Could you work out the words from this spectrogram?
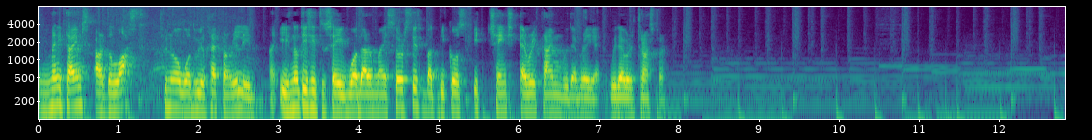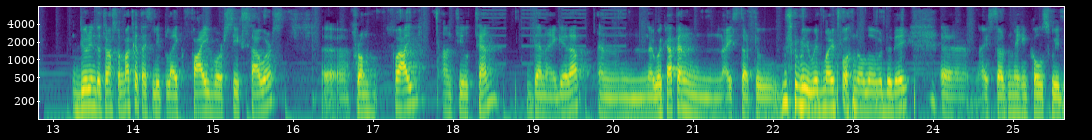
many times are the last to know what will happen really it's not easy to say what are my sources but because it changes every time with every with every transfer during the transfer market, I sleep like five or six hours, uh, from five until ten. Then I get up and I wake up and I start to be with my phone all over the day. Uh, I start making calls with,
